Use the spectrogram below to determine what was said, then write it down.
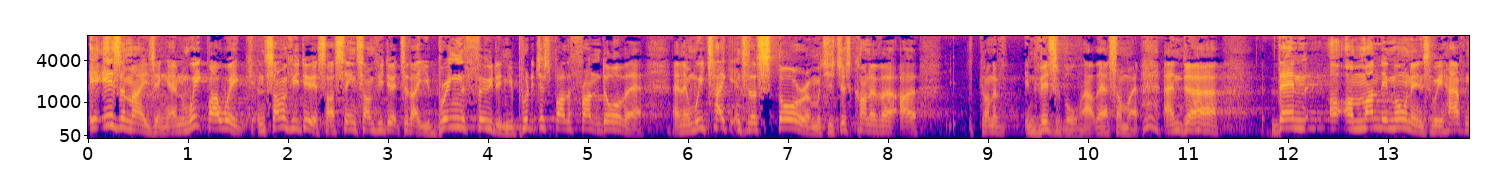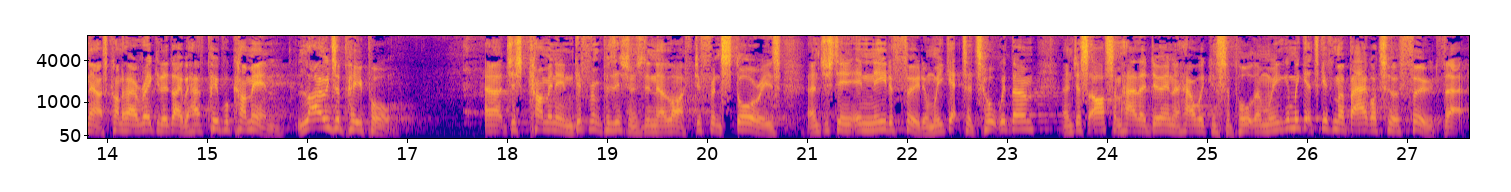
it is amazing. And week by week, and some of you do this, I've seen some of you do it today. You bring the food in, you put it just by the front door there, and then we take it into the storeroom, which is just kind of a, a kind of invisible out there somewhere. And uh, then on Monday mornings, we have now, it's kind of our regular day, we have people come in, loads of people uh, just coming in, different positions in their life, different stories, and just in, in, need of food. And we get to talk with them and just ask them how they're doing and how we can support them. We, we get to give them a bag or two of food that,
